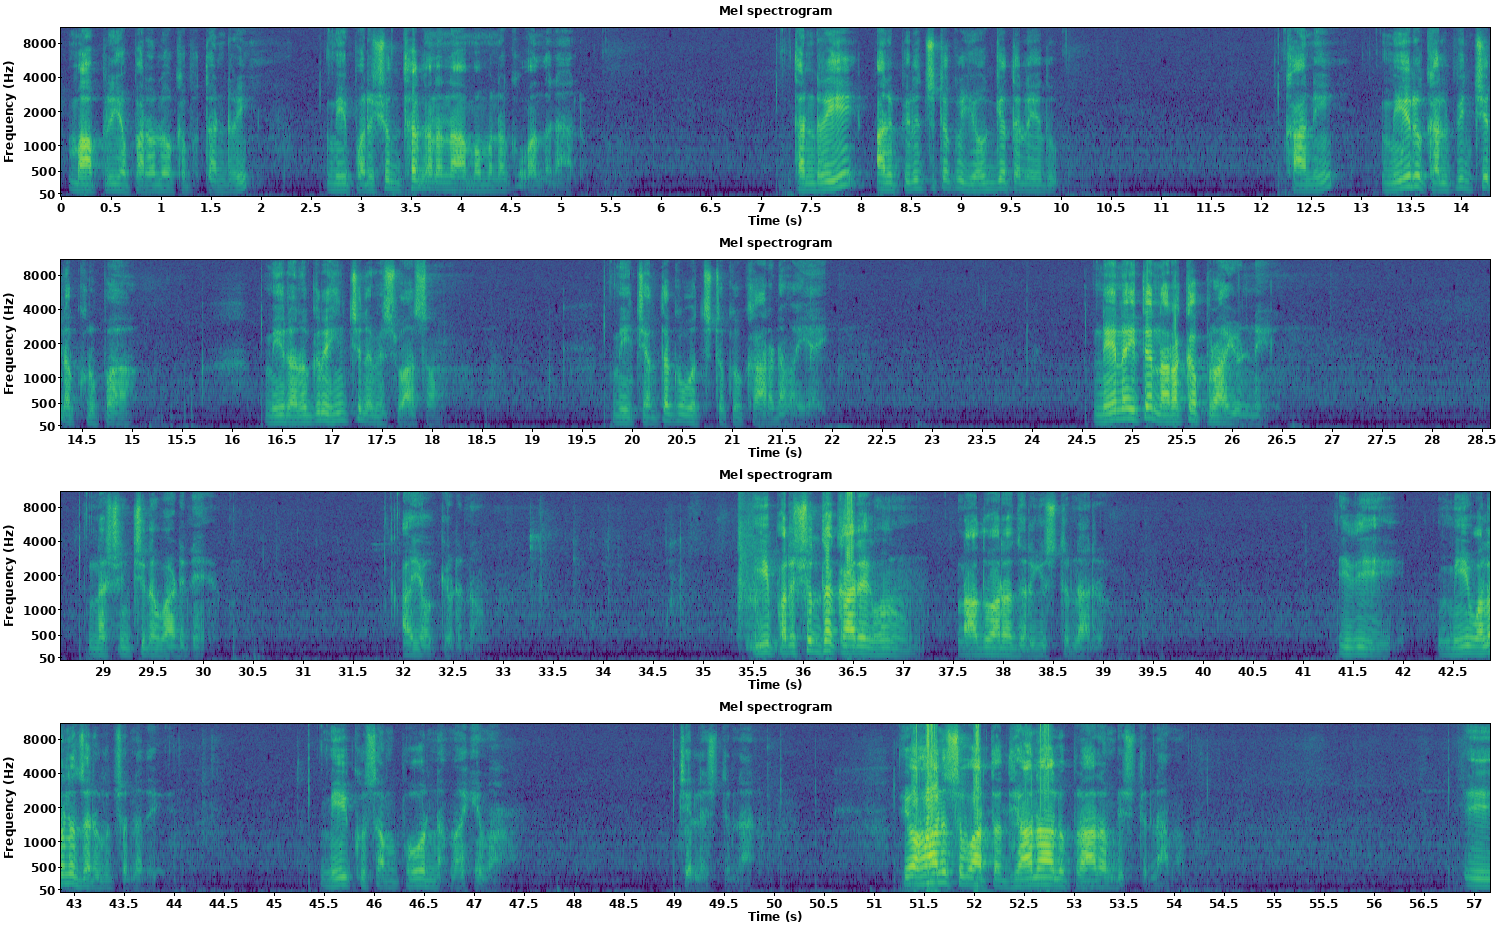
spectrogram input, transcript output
మా ప్రియ పరలోకపు తండ్రి మీ పరిశుద్ధ గణనామమునకు వందనాలు. తండ్రి అని పిలుచుటకు యోగ్యత లేదు. కానీ మీరు కల్పించిన కృప మీరు అనుగ్రహించిన విశ్వాసం మీ చెంతకు వచ్చుటకు కారణమయ్యాయి. నేనైతే నరకప్రాయుణ్ణి నశించిన వాడినే అయోగ్యుడును. ఈ పరిశుద్ధ కార్యక్రమం నా ద్వారా జరిగిస్తున్నారు. ఇది మీ వలన జరుగుతున్నది మీకు సంపూర్ణ మహిమ చెల్లిస్తున్నాను. యోహాను సువార్త ధ్యానాలు ప్రారంభిస్తున్నాము. ఈ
